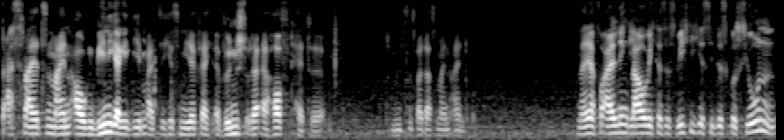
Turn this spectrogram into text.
das war jetzt in meinen Augen weniger gegeben, als ich es mir vielleicht erwünscht oder erhofft hätte. Zumindest war das mein Eindruck. Naja, vor allen Dingen glaube ich, dass es wichtig ist, die Diskussion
